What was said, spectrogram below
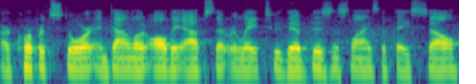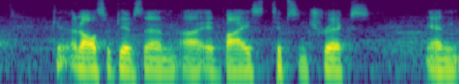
our corporate store and download all the apps that relate to their business lines that they sell. It also gives them uh, advice, tips, and tricks, and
